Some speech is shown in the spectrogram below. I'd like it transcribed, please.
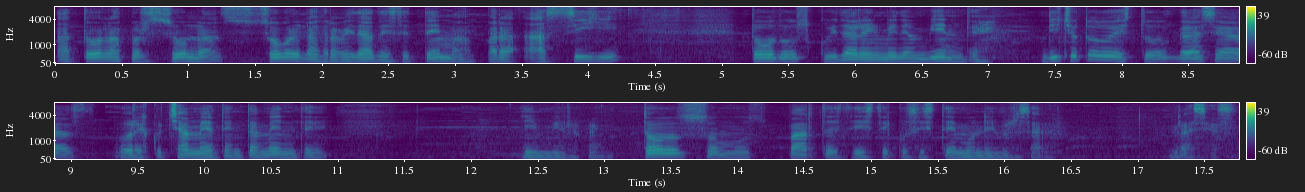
a todas las personas sobre la gravedad de este tema, para así todos cuidar el medio ambiente. Dicho todo esto, gracias por escucharme atentamente. Y todos somos partes de este ecosistema universal. Gracias.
